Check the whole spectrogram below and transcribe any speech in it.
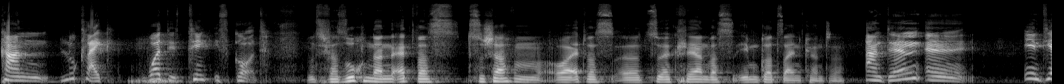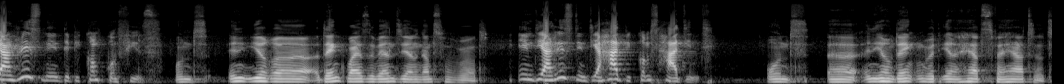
can look like what they think is God. Und sie versuchen dann etwas zu schaffen oder etwas äh, zu erklären, was eben Gott sein könnte. And then uh, in their reasoning, they become confused. Und in ihrer Denkweise werden sie dann ganz verwirrt. In their reasoning, their heart becomes hardened. Und äh, in ihrem Denken wird ihr Herz verhärtet.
